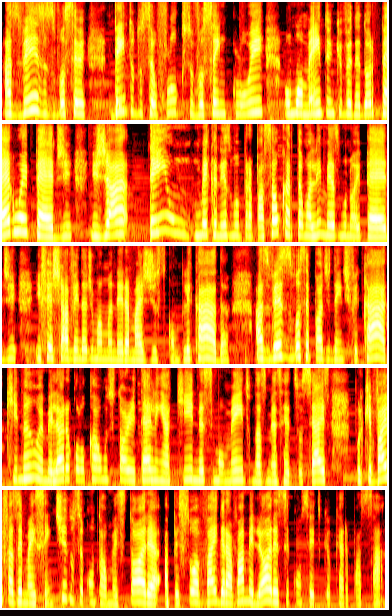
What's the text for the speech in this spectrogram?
Às vezes, você, dentro do seu fluxo, você inclui o momento em que o vendedor pega o iPad e já tem um, um mecanismo para passar o cartão ali mesmo no iPad e fechar a venda de uma maneira mais descomplicada. Às vezes você pode identificar que não, é melhor eu colocar um storytelling aqui nesse momento nas minhas redes sociais, porque vai fazer mais sentido se eu contar uma história, a pessoa vai gravar melhor esse conceito que eu quero passar.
